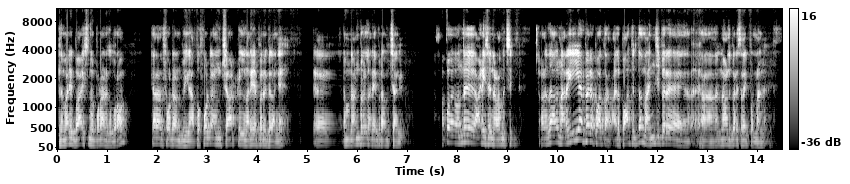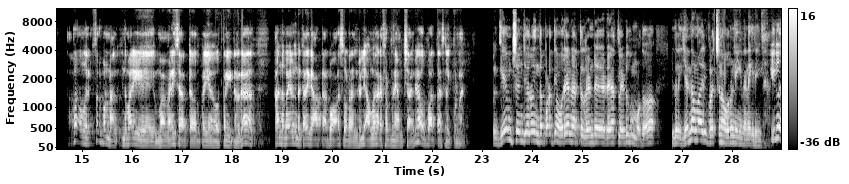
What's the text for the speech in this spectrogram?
இந்த மாதிரி பாய்ஸ்னு ஒரு படம் எடுக்க போகிறோம் யாராவது ஃபோட்டோ அனுப்புவீங்க அப்போ ஃபோட்டோ அனுப்பிச்ச ஆட்கள் நிறைய பேர் இருக்கிறாங்க. நம்ம நண்பர்கள் நிறைய பேர் அனுப்பிச்சாங்க. அப்போ வந்து ஆடிஷன் நடந்துச்சு. நடந்து அது நிறைய பேரை பார்த்தாங்க. அதில் பார்த்துட்டு தான் அந்த அஞ்சு பேரை நாலு பேரை செலக்ட் பண்ணாங்க. அப்போ அவங்க ரெஃபர் பண்ணாங்க. இந்த மாதிரி ம- மணி சார்கிட்ட ஒரு பையன் ஒர்க் பண்ணிட்டு இருக்கான். அந்த பையனுக்கு இந்த கதைக்கு ஆப்டா இருக்கும் வர சொல்கிறான்னு சொல்லி அவங்க தான் ரெஃபர் பண்ணி அனுப்பிச்சாங்க. அவர் பார்த்து தான் செலக்ட் பண்ணாங்க. இப்போ கேம் சேஞ்சரும் இந்த படத்தையும் ஒரே நேரத்தில் ரெண்டு நேரத்தில் எடுக்கும் போதோ இதில் என்ன மாதிரி பிரச்சனை வரும்னு நீங்கள் நினைக்கிறீங்க? இல்லை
